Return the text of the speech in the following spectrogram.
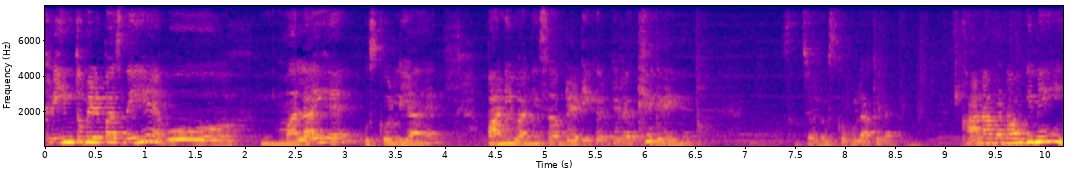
क्रीम तो मेरे पास नहीं है वो मलाई है उसको लिया है पानी वानी सब रेडी करके रखे गए हैं। तो चलो उसको बुला के लाती हूँ। खाना बनाओगी नहीं?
